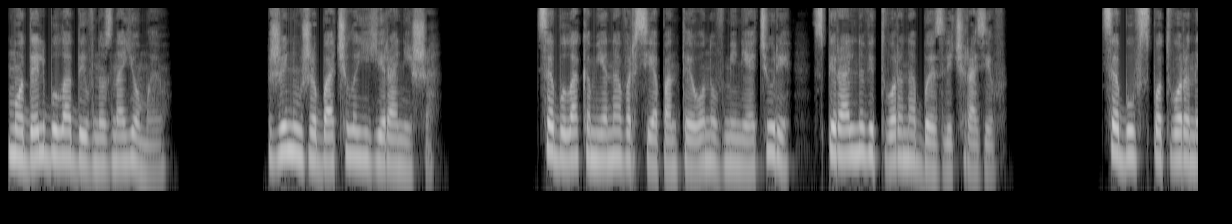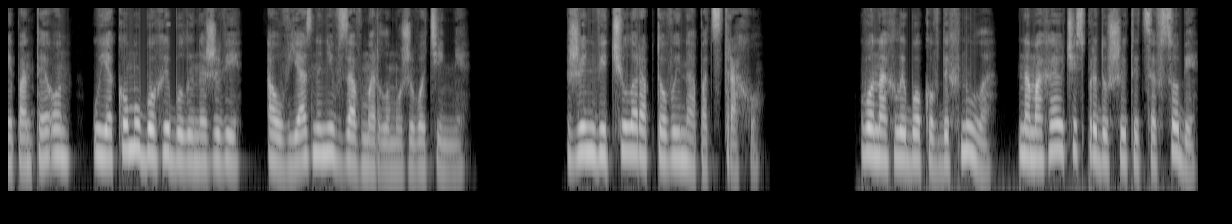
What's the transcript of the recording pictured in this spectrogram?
Модель була дивно знайомою. Жінь уже бачила її раніше. Це була кам'яна версія пантеону в мініатюрі, спірально відтворена безліч разів. Це був спотворений пантеон, у якому боги були неживі, а ув'язнені в завмерлому животінні. Жінь відчула раптовий напад страху. Вона глибоко вдихнула, намагаючись придушити це в собі,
